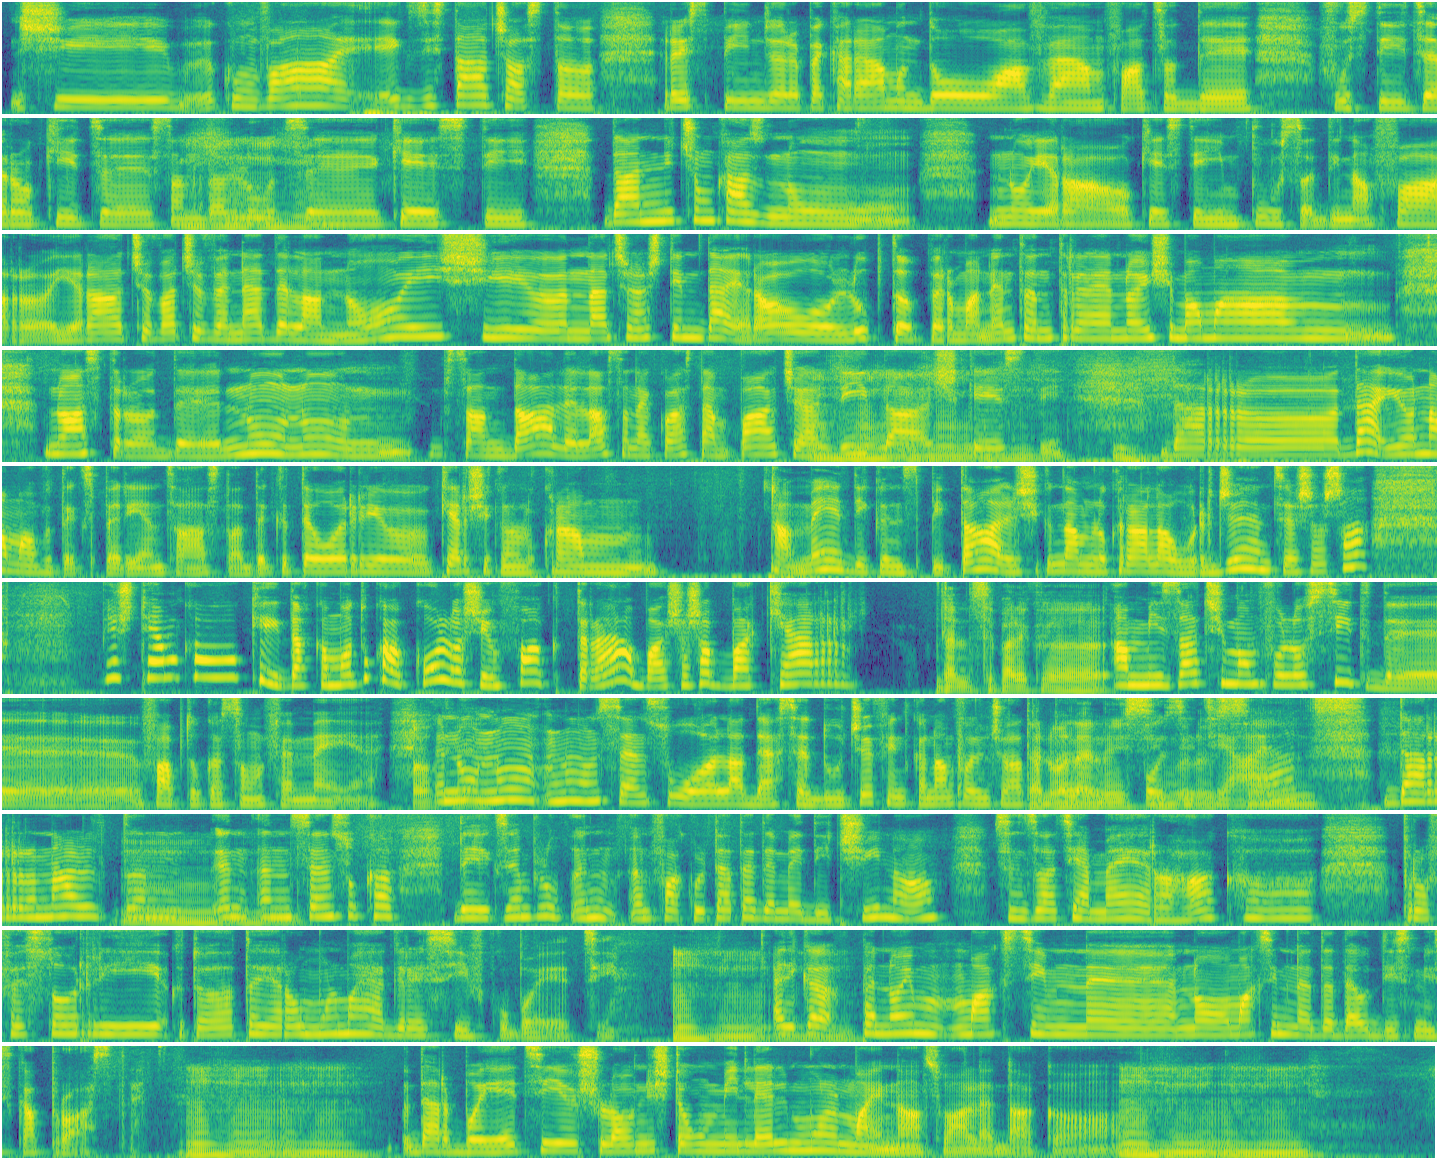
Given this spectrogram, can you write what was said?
Și cumva exista această respingere pe care amândouă o aveam față de fustițe, rochițe, sandăluțe, chestii, dar în niciun caz nu, nu era o chestie impusă din afară, era ceva ce venea de la noi și în același timp, da, era o luptă permanentă între noi și mama noastră de nu, nu, sandale, lasă-ne cu astea în pace, Adidas și chestii. Dar, da, eu n-am avut experiența asta. De câte ori, chiar și când lucram ca medic în spital și când am lucrat la urgențe și așa, eu știam că, ok, dacă mă duc acolo și îmi fac treaba și așa, ba chiar Dar nu se pare că... am mizat și m-am folosit de faptul că sunt femeie. Ok. Nu, nu, nu în sensul ăla de a seduce, fiindcă n-am fost niciodată Dar nu ăla pe nu e singurul poziția aia, sens. dar în alt, în, Mm. în, în sensul că, de exemplu, în, în facultatea de medicină, senzația mea era că profesorii câteodată erau mult mai agresivi cu băieții. Mhm, Adică pe noi maxim ne, nouă maxim ne dădeau dismis ca proaste. mhm, mhm, Dar băieții își luau niște umileli mult mai nasoale dacă... mhm, mhm.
